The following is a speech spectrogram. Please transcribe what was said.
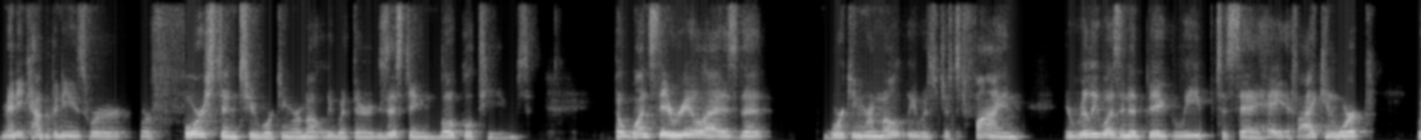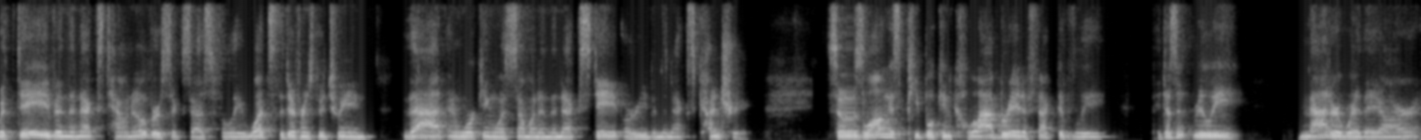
many companies were, were forced into working remotely with their existing local teams. But once they realized that working remotely was just fine, it really wasn't a big leap to say, hey, if I can work with Dave in the next town over successfully, what's the difference between that and working with someone in the next state or even the next country? So, as long as people can collaborate effectively, it doesn't really matter where they are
